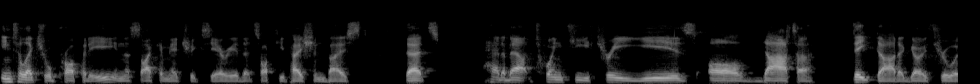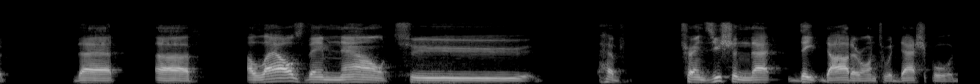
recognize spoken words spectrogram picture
intellectual property in the psychometrics area that's occupation based, that's had about 23 years of data, deep data go through it, that uh, allows them now to have transitioned that deep data onto a dashboard,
